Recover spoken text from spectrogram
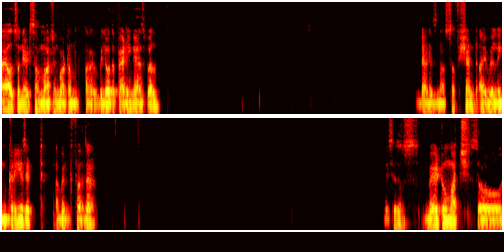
I also need some margin bottom uh, below the padding as well. That is not sufficient. I will increase it a bit further. This is way too much. So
